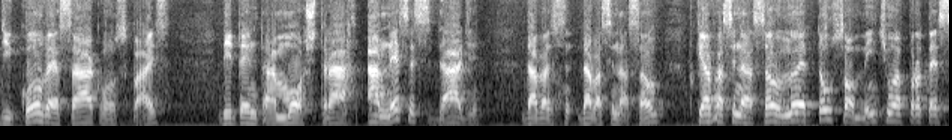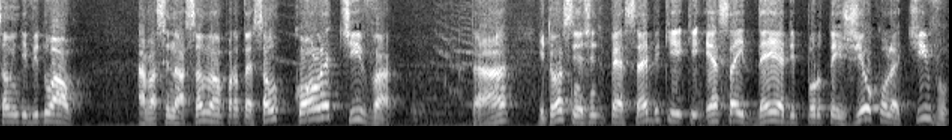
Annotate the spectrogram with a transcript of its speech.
de conversar com os pais, de tentar mostrar a necessidade da, da vacinação, porque a vacinação não é tão somente uma proteção individual. A vacinação é uma proteção coletiva. Tá? Então, assim, a gente percebe que, que essa ideia de proteger o coletivo,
